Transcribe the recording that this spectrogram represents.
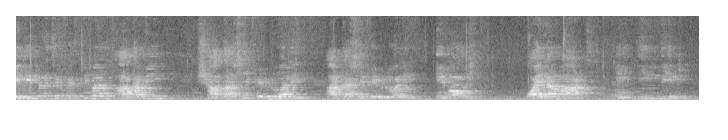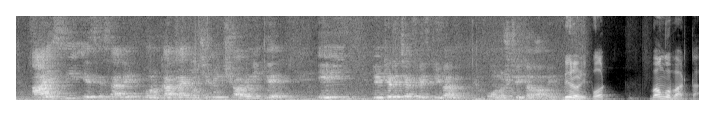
এই লিটারেচার ফেস্টিভ্যাল আগামী সাতাশে ফেব্রুয়ারি, আঠাশে ফেব্রুয়ারি এবং পয়লা মার্চ এই তিন দিন আইসিএসএসআর এ কলকাতায় মুসলিম সরণিতে এই লিটারেচার ফেস্টিভ্যাল অনুষ্ঠিত হবে। Bureau report, Bangabarta.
